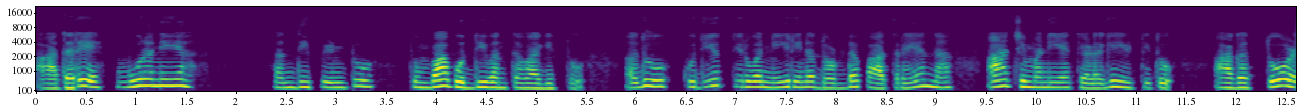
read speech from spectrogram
ಆದರೆ ಮೂರನೆಯ ಹಂದಿ ಪಿಂಟು ತುಂಬ ಬುದ್ಧಿವಂತವಾಗಿತ್ತು. ಅದು ಕುದಿಯುತ್ತಿರುವ ನೀರಿನ ದೊಡ್ಡ ಪಾತ್ರೆಯನ್ನು ಆ ಚಿಮಣಿಯ ಕೆಳಗೆ ಇಟ್ಟಿತು. ಆಗ ತೋಳ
